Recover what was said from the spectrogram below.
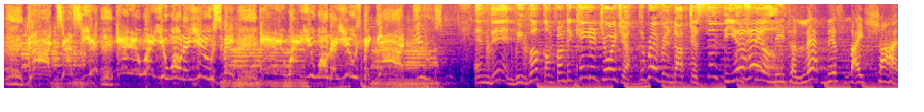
God, just you, any way you want to use me, any way you want to use me, God, use me. And then we welcome from Decatur, Georgia, the Reverend Dr. Cynthia still Hale. need to let this light shine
